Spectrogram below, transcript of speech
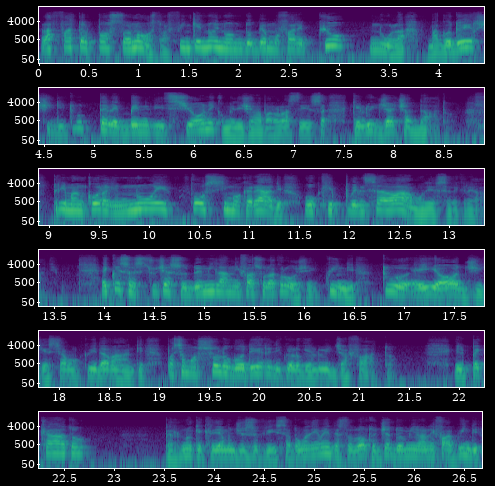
l'ha fatto al posto nostro affinché noi non dobbiamo fare più nulla, ma goderci di tutte le benedizioni, come dice la parola stessa, che lui già ci ha dato. Prima ancora che noi fossimo creati o che pensavamo di essere creati. E questo è successo duemila anni fa sulla croce, quindi tu e io oggi che siamo qui davanti possiamo solo godere di quello che lui ha già fatto. Il peccato per noi che crediamo in Gesù Cristo automaticamente è stato tolto già duemila anni fa, quindi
